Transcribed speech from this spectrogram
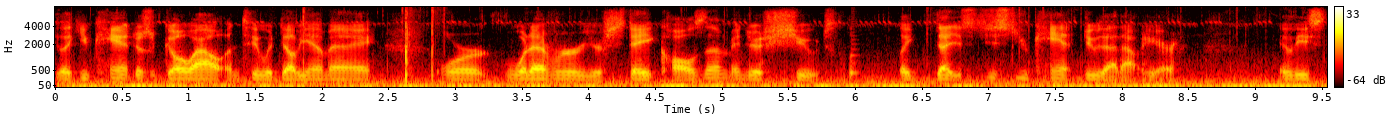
Like you can't just go out into a WMA or whatever your state calls them and just shoot. Like that is just you can't do that out here. At least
